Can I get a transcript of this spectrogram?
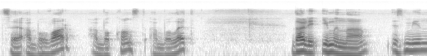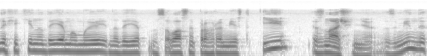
Це або var, або const, або let. Далі імена змінних, які надаємо ми, надає власне програміст, і значення змінних,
